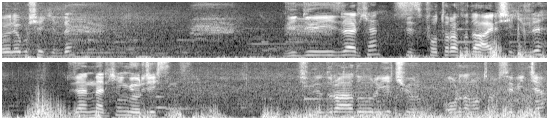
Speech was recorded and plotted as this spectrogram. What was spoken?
Böyle bu şekilde videoyu izlerken siz fotoğrafı da ayrı şekilde düzenlerken göreceksiniz. Şimdi durağa doğru geçiyorum. Oradan otobüse bineceğim.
